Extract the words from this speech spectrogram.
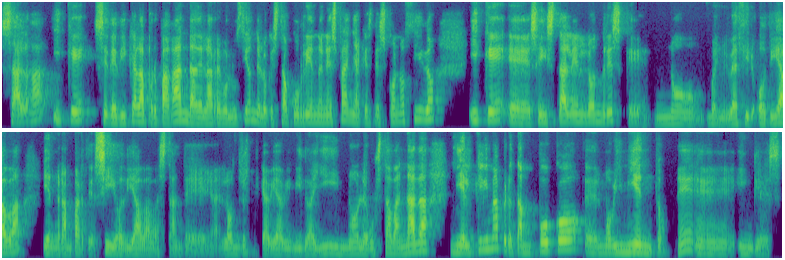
salga y que se dedique a la propaganda de la revolución, de lo que está ocurriendo en España, que es desconocido, y que eh, se instale en Londres, que no, bueno, iba a decir odiaba, y en gran parte sí odiaba bastante Londres, porque había vivido allí y no le gustaba nada, ni el clima, pero tampoco el movimiento ¿eh? Eh, inglés.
